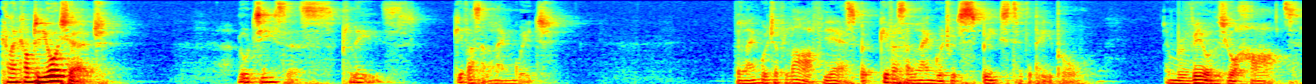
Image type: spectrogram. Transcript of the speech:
Can I come to your church? Lord Jesus, please give us a language. The language of love, yes, but give us a language which speaks to the people and reveals your heart.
